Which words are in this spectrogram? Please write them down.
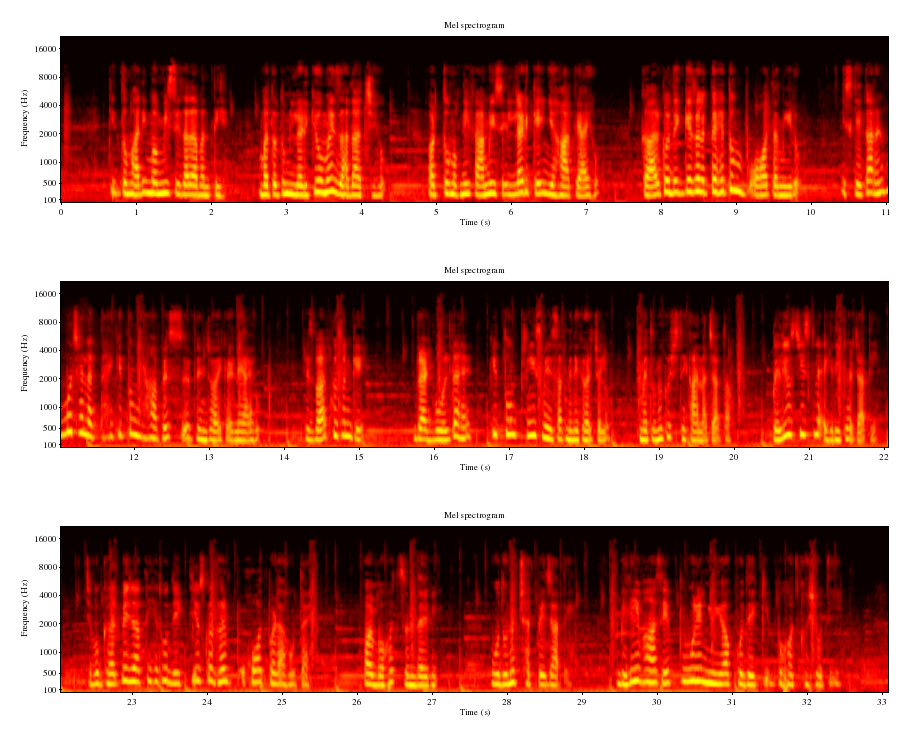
कि तुम्हारी मम्मी से ज़्यादा बनती है। मतलब तुम लड़कियों में ज़्यादा अच्छे हो और तुम अपनी फैमिली से लड़के यहाँ पे आए हो। कार को देख के ऐसा लगता है तुम बहुत अमीर हो। इसके कारण मुझे लगता है कि तुम यहाँ पे सिर्फ़ इंजॉय करने आए हो। इस बात को सुन के ब्रैड बोलता है कि तुम प्लीज़ मेरे साथ मेरे घर चलो। मैं तुम्हें कुछ दिखाना चाहता हूँ। पहले उस चीज़ के लिए एग्री कर जाती है। जब वो घर पे जाती है तो वो देखती है उसका घर बहुत बड़ा होता है और बहुत सुंदर भी। वो दोनों छत पे जाते हैं। बिली वहाँ से पूरे न्यूयॉर्क को देख के बहुत खुश होती है।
